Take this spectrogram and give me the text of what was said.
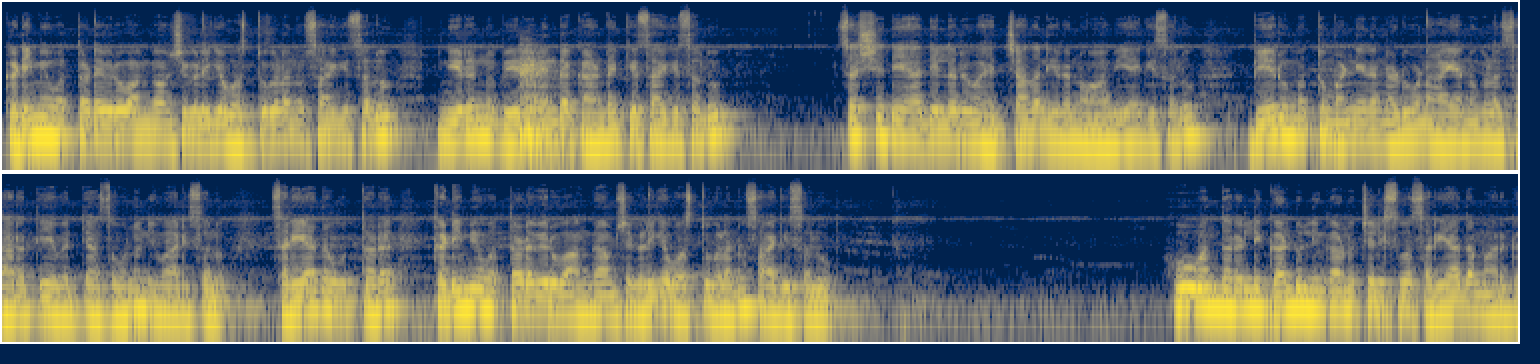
ಕಡಿಮೆ ಒತ್ತಡವಿರುವ ಅಂಗಾಂಶಗಳಿಗೆ ವಸ್ತುಗಳನ್ನು ಸಾಗಿಸಲು, ನೀರನ್ನು ಬೇರಿನಿಂದ ಕಾಂಡಕ್ಕೆ ಸಾಗಿಸಲು ಸಸ್ಯ ದೇಹದಲ್ಲಿರುವ ಹೆಚ್ಚಾದ ನೀರನ್ನು ಆವಿಯಾಗಿಸಲು, ಬೇರು ಮತ್ತು ಮಣ್ಣಿನ ನಡುವಣ ಆಯಾನುಗಳ ಸಾರಥಿಯ ವ್ಯತ್ಯಾಸವನ್ನು ನಿವಾರಿಸಲು. ಸರಿಯಾದ ಉತ್ತರ, ಕಡಿಮೆ ಒತ್ತಡವಿರುವ ಅಂಗಾಂಶಗಳಿಗೆ ವಸ್ತುಗಳನ್ನು ಸಾಗಿಸಲು. ಹೂವೊಂದರಲ್ಲಿ ಗಂಡು ಲಿಂಗಾಣು ಚಲಿಸುವ ಸರಿಯಾದ ಮಾರ್ಗ,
